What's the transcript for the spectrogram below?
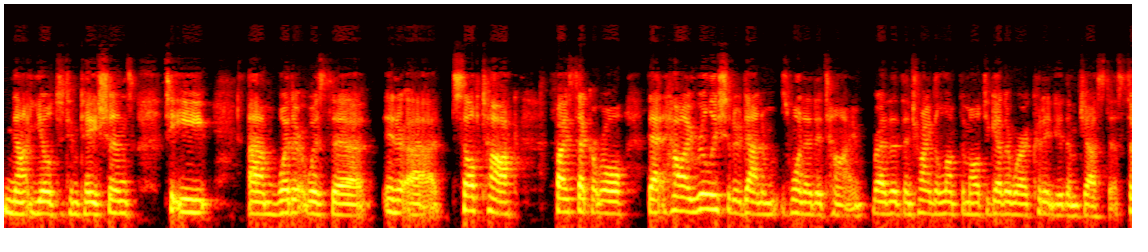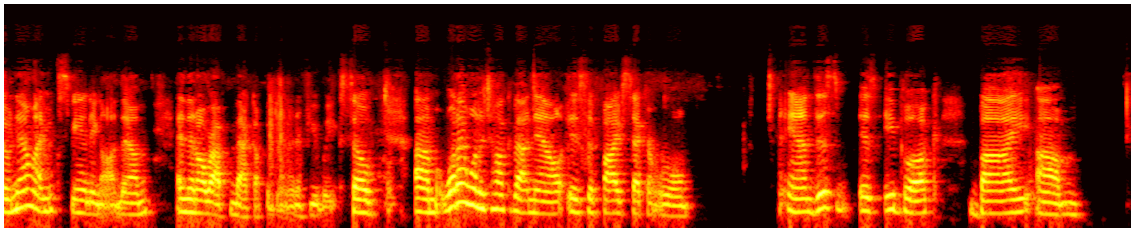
not yield to temptations to eat. Um, whether it was the uh, self-talk, five second rule, that how I really should have done them was one at a time rather than trying to lump them all together where I couldn't do them justice. So now I'm expanding on them and then I'll wrap them back up again in a few weeks. So um, what I want to talk about now is the five second rule. And this is a book by um,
